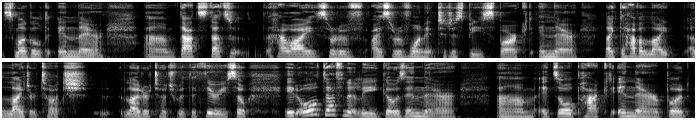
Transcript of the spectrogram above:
smuggled in there. Um, that's that's how I sort of I sort of want it to just be sparked in there, like to have a light, a lighter touch, lighter touch with the theory. So it all definitely goes in there. Um, it's all packed in there, but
